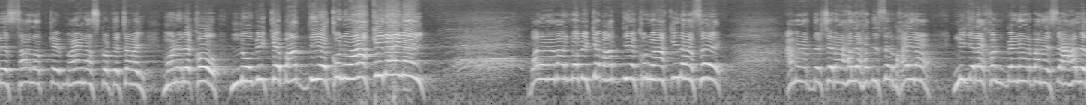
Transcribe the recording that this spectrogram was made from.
রেসালাতকে মাইনাস করতে চায়। মনে রেখো, নবীকে বাদ দিয়ে কোনো আকিদাই নাই। বলেন, আমার নবীকে বাদ দিয়ে কোনো আকিদা আছে? আমার দেশের আহলে হাদিসের ভাইরা নিজের এখন ব্যানার বানাইছে আহলে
